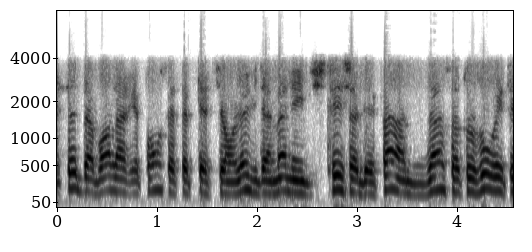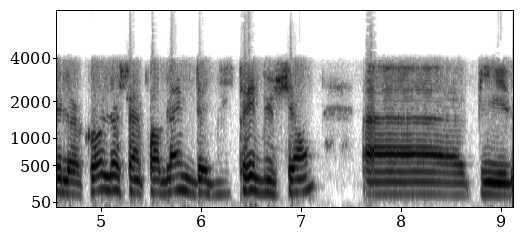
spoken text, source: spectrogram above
essaie d'avoir la réponse à cette question-là. Évidemment, l'industrie se défend en disant ça a toujours été le cas. Là, c'est un problème de distribution. Euh, puis,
